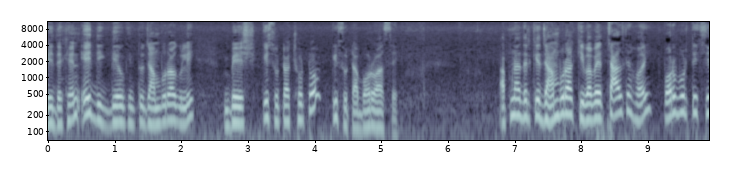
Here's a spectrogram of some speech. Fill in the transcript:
এই দেখেন, এই দিক দিয়েও কিন্তু জাম্বুরাগুলি বেশ কিছুটা ছোট, কিছুটা বড় আছে। আপনাদেরকে জাম্বুরা কীভাবে চালতে হয় পরবর্তীতে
